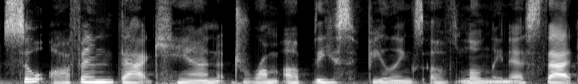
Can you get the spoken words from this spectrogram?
so often that can drum up these feelings of loneliness. That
